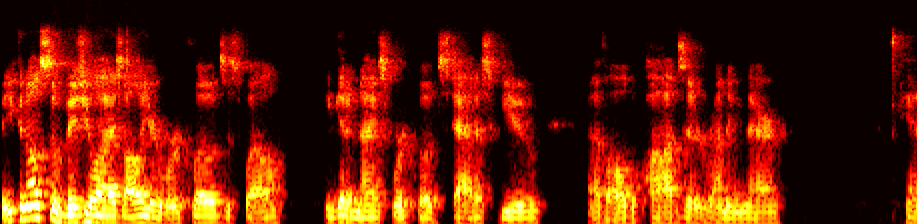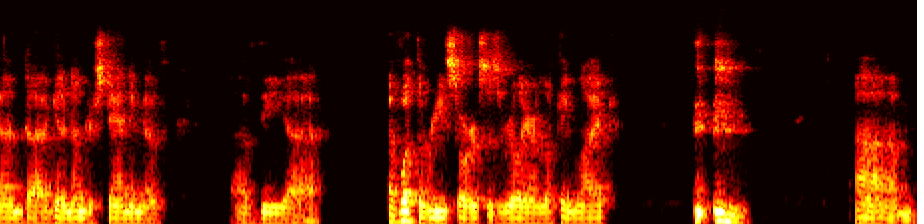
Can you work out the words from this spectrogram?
But you can also visualize all your workloads as well and get a nice workload status view of all the pods that are running there and uh, get an understanding of, of the uh, of what the resources really are looking like. um,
